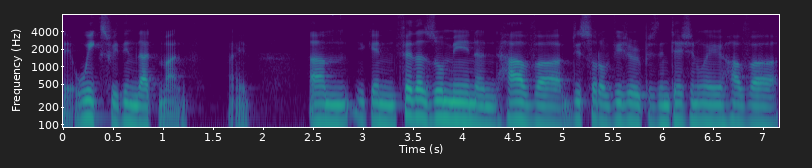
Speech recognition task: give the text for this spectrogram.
the weeks within that month, right? Um, you can further zoom in and have uh, this sort of visual representation where you have uh,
